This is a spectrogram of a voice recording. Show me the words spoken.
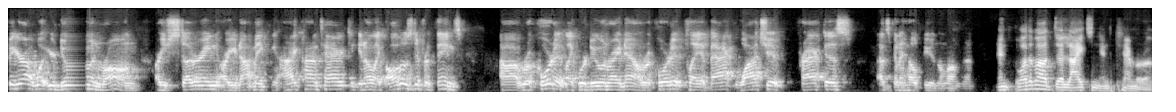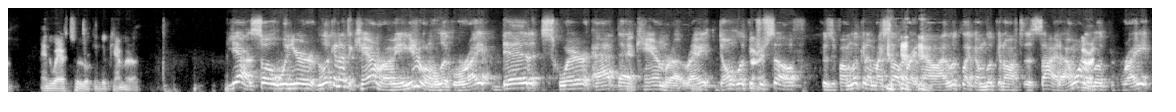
figure out what you're doing wrong. Are you stuttering? Are you not making eye contact? You know, like all those different things. Uh, record it like we're doing right now. Record it, play it back, watch it, practice. That's going to help you in the long run. And what about the lighting and camera and where to look in the camera? Yeah, so when you're looking at the camera, I mean, you want to look right dead square at that camera, right? Don't look at yourself because if I'm looking at myself right now, I look like I'm looking off to the side. I want to look right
